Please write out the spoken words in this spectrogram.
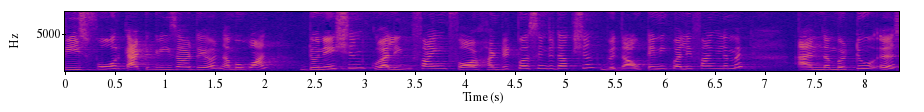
these four categories are there. Number 1 donation qualifying for 100 percent deduction without any qualifying limit and number 2 is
